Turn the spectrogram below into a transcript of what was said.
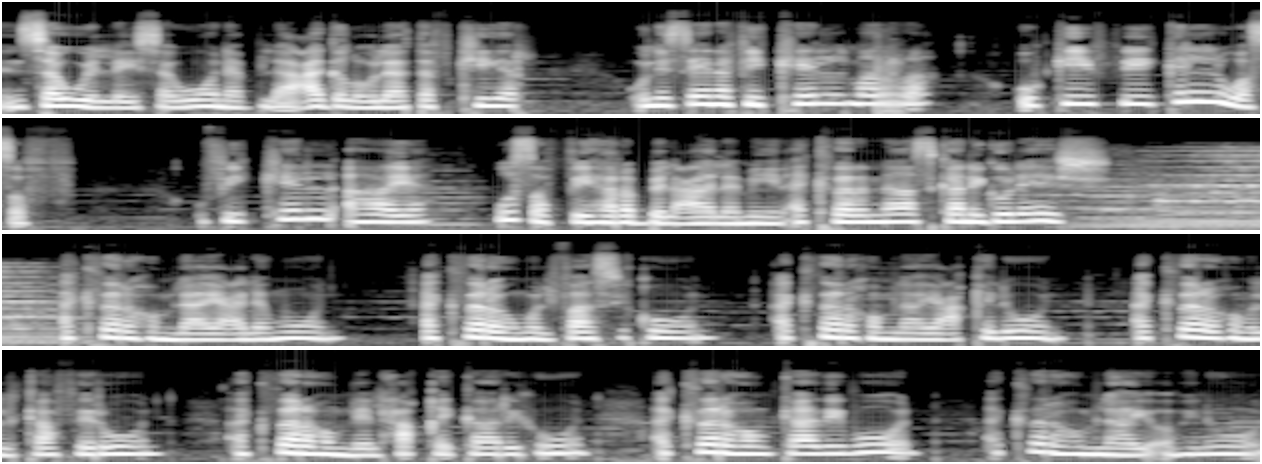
نسوي اللي يسوونه بلا عقل ولا تفكير. ونسينا في كل مرة وكيف في كل وصف وفي كل آية وصف فيها رب العالمين. أكثر الناس كان يقول إيش؟ أكثرهم لا يعلمون أكثرهم الفاسقون أكثرهم لا يعقلون أكثرهم الكافرون أكثرهم للحق كارهون أكثرهم كاذبون أكثرهم لا يؤمنون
